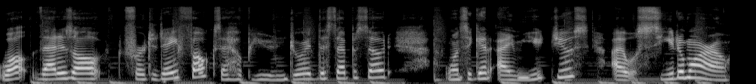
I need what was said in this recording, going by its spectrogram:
Well, that is all for today, folks. I hope you enjoyed this episode. Once again, I'm Yeet Juice. I will see you tomorrow.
